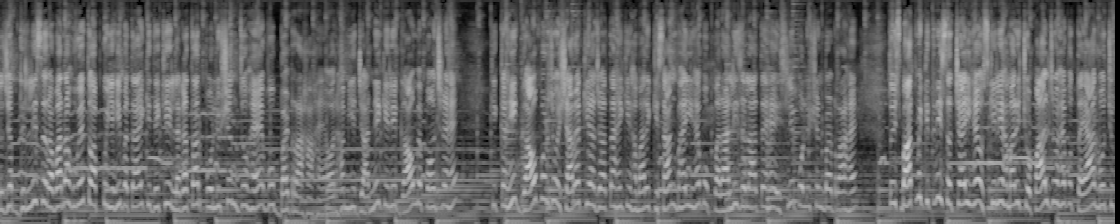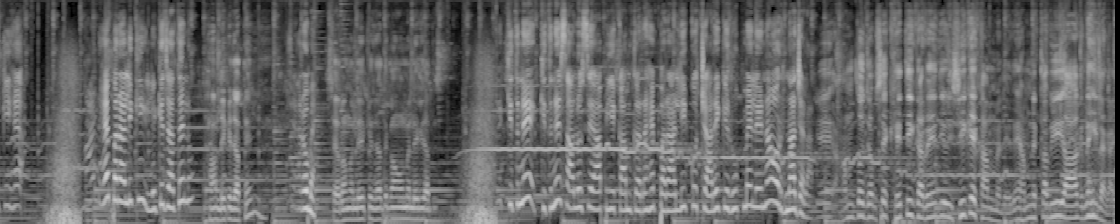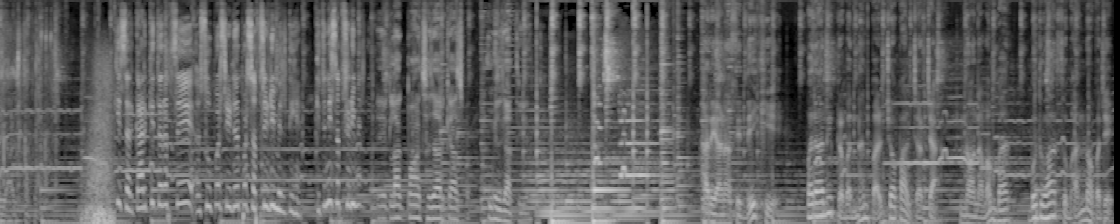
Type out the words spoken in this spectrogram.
से रवाना हुए तो आपको यही बताया कि देखिए लगातार पोल्यूशन जो है वो बढ़ रहा है और हम ये जानने के लिए गाँव में पहुँच रहे हैं कि कहीं गाँव पर जो इशारा किया जाता है कि हमारे किसान भाई हैं वो पराली जलाते हैं इसलिए पोल्यूशन बढ़ रहा है। तो इस बात में कितनी सच्चाई है उसके लिए हमारी चौपाल जो है वो तैयार हो चुकी है। है पराली की लेके जाते हैं लोग? हाँ लेके जाते हैं शहरों में? शहरों में लेके जाते गाँव में लेके जाते। कितने कितने सालों से आप ये काम कर रहे हैं? पराली को चारे के रूप में लेना और ना जलाना। ये हम तो जब से खेती कर रहे हैं जी इसी के काम में ले रहे हैं। हमने कभी आग नहीं लगाई आज तक। कि सरकार की तरफ़ से सुपर सीडर पर सब्सिडी मिलती है? कितनी सब्सिडी मिलती है एक लाख पाँच हज़ार के आसपास मिल जाती है। हरियाणा से देखिए पराली प्रबंधन पर चौपाल चर्चा 9 नवंबर बुधवार सुबह 9 बजे।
